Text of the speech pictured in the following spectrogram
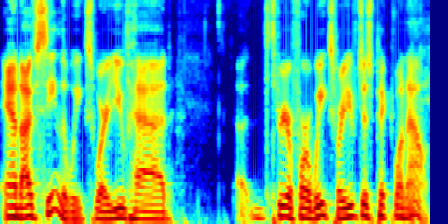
and I've seen the weeks where you've had uh, three or four weeks where you've just picked one out.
